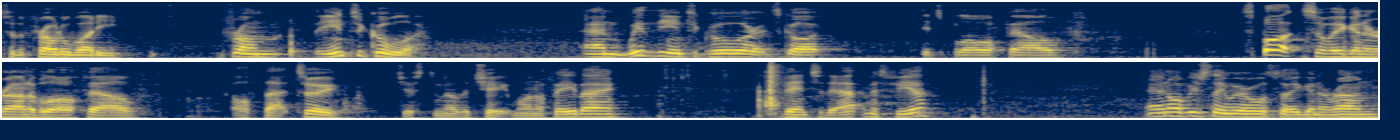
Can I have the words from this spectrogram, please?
to the throttle body from the intercooler. And with the intercooler, it's got its blow-off valve spot, so we're gonna run a blow-off valve off that too. Just another cheap one off eBay. Vent to the atmosphere. And obviously we're also gonna run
